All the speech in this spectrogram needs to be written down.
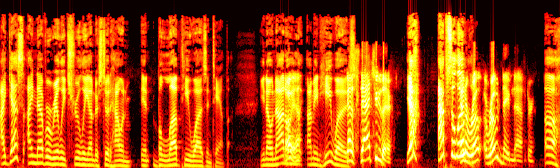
I guess I never really truly understood how in, in, beloved he was in Tampa. You know, not Oh, only yeah. I mean he was Got a statue there yeah absolutely and a, ro- a road named after. him. Oh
